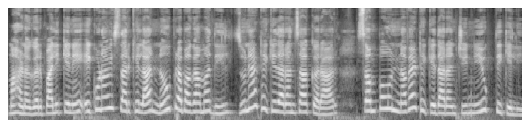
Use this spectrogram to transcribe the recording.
महानगरपालिकेने एकोणावीस तारखेला नऊ प्रभागामधील जुन्या ठेकेदारांचा करार संपवून नव्या ठेकेदारांची नियुक्ती केली.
